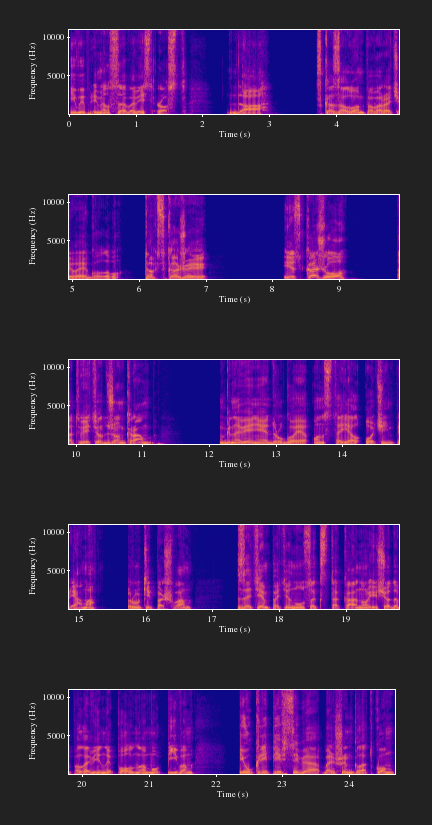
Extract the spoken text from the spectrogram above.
и выпрямился во весь рост. «Да», — сказал он, поворачивая голову. «Так скажи!» «И скажу!» — ответил Джон Крамб. Мгновение другое он стоял очень прямо, руки по швам, затем потянулся к стакану, еще до половины полному пивом, и, укрепив себя большим глотком,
